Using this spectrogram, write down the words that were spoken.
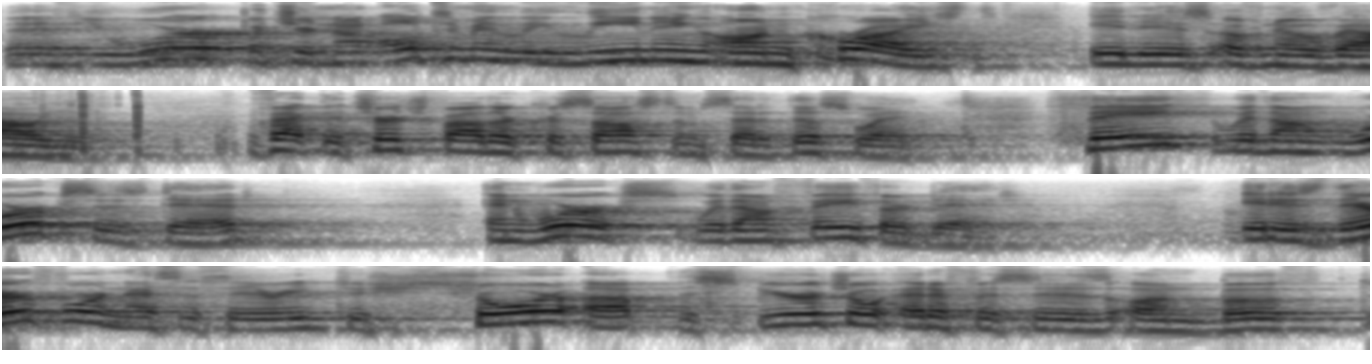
That if you work, but you're not ultimately leaning on Christ, it is of no value. In fact, the church father Chrysostom said it this way Faith without works is dead, and works without faith are dead. It is therefore necessary to shore up the spiritual edifices on both,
